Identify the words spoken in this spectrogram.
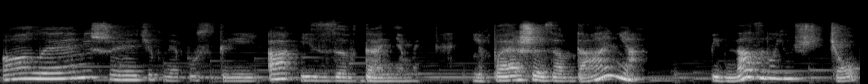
Але мішечок не пустий, а із завданнями. І перше завдання під назвою Що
